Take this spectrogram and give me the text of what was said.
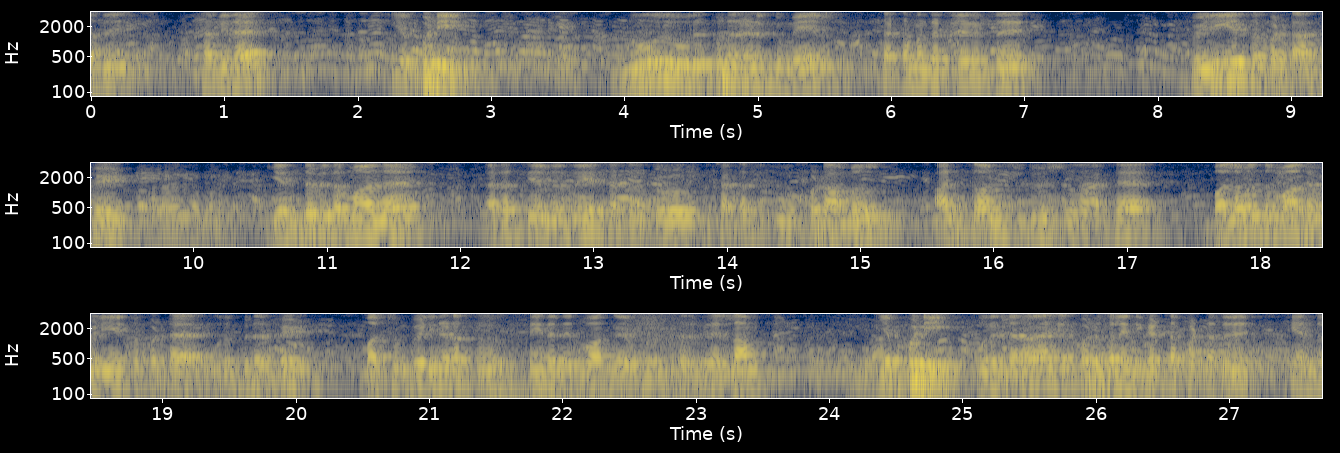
அது தவிர எப்படி நூறு உறுப்பினர்களுக்கு மேல் சட்டமன்றத்திலிருந்து வெளியேற்றப்பட்டார்கள்? எந்த விதமான அரசியல் நிர்ணய சட்டத்தோ சட்டத்துக்கு உட்படாமல் அன்கான்ஸ்டிடியூஷனலாக பலவந்தமாக வெளியேற்றப்பட்ட உறுப்பினர்கள் மற்றும் வெளிநடப்பு செய்த நிர்வாக உறுப்பினர்கள் எல்லாம் எப்படி ஒரு ஜனநாயக படுகொலை நிகழ்த்தப்பட்டது என்ற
